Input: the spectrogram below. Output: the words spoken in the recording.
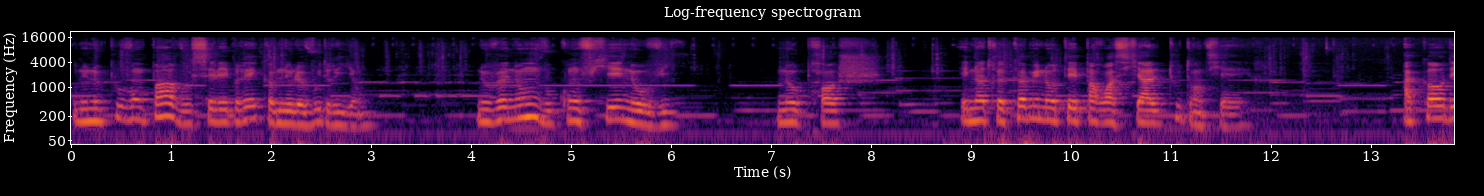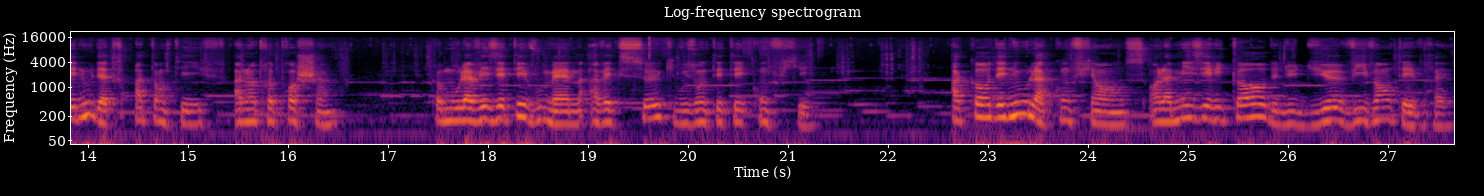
où nous ne pouvons pas vous célébrer comme nous le voudrions, nous venons vous confier nos vies, nos proches et notre communauté paroissiale tout entière. Accordez-nous d'être attentifs à notre prochain, comme vous l'avez été vous-même avec ceux qui vous ont été confiés. Accordez-nous la confiance en la miséricorde du Dieu vivant et vrai,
